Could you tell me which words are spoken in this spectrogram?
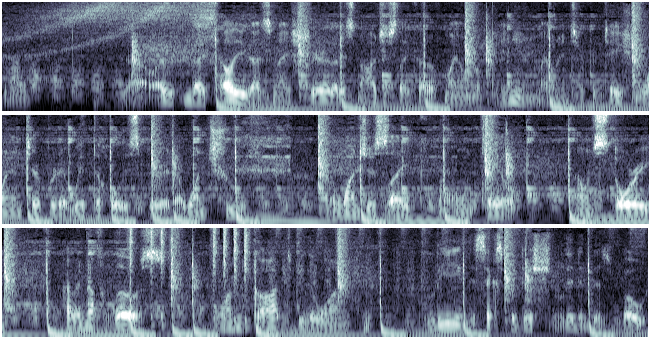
you know everything that I tell you guys and I share that it's not just like out of my own opinion, my own interpretation. I want to interpret it with the Holy Spirit. I want truth. I don't want just like my own tale, my own story. I have enough of those. I want God to be the one leading this expedition, leading this boat,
